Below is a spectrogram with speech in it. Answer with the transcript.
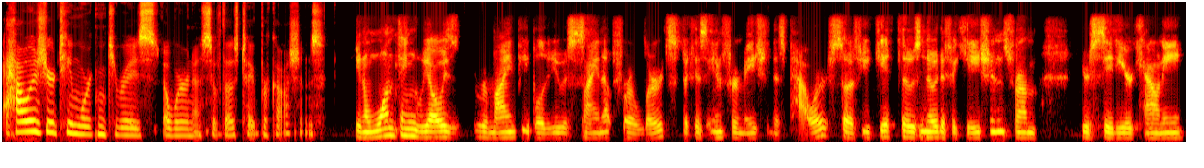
How is your team working to raise awareness of those type precautions? You know, one thing we always remind people to do is sign up for alerts because information is power. So if you get those notifications from your city or county,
